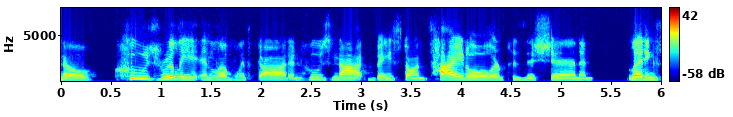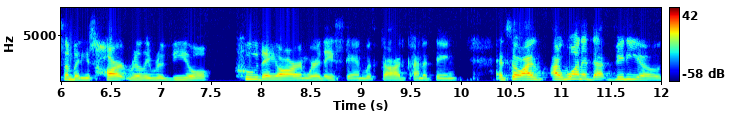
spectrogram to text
know who's really in love with God and who's not based on title or position. And letting somebody's heart really reveal who they are and where they stand with God kind of thing. And so I, I wanted that video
